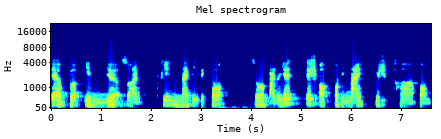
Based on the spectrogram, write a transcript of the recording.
date of birth in year. So I key in 1984 so by the year, age of 49 which uh, from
